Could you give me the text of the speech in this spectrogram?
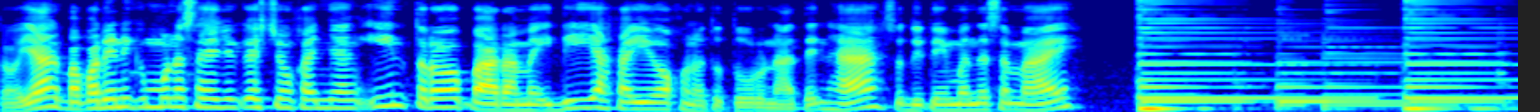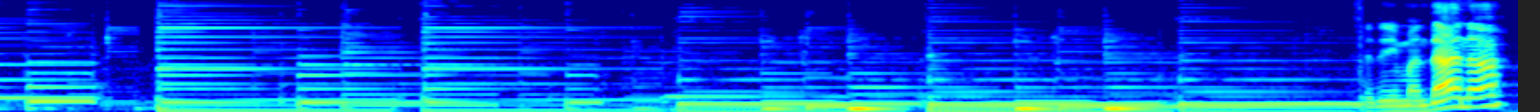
So, yan. Paparinig ko muna sa inyo guys yung kanyang intro para may idea kayo kung natuturo natin, ha? So, dito yung banda sa may. Mandano.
